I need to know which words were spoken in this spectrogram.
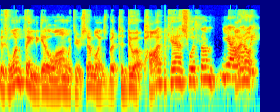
it's one thing to get along with your siblings, but to do a podcast with them, Yeah, I don't- we,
